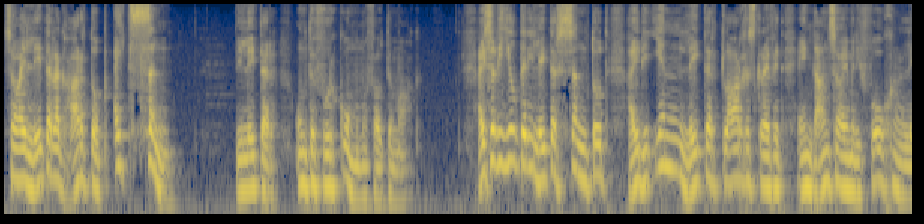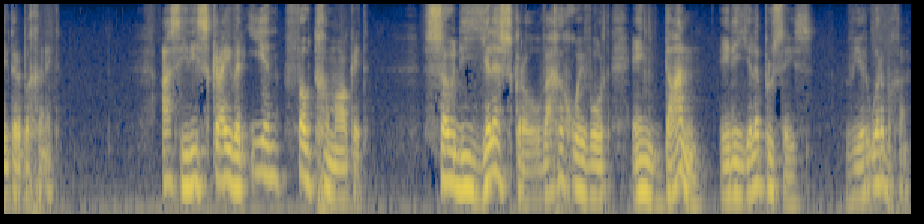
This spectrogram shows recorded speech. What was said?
sou hy letterlik hardop uitsing die letter om te voorkom om 'n fout te maak. Hy sou die hele tyd die letters sing tot hy die een letter klaar geskryf het en dan sou hy met die volgende letter begin het. As hierdie skrywer een fout gemaak het, sou die hele skrol weggegooi word en dan het die hele proses weer oorbegin.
